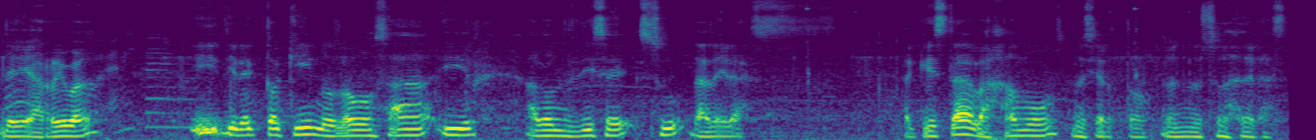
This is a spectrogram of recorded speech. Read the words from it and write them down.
de arriba y directo aquí nos vamos a ir a donde dice sudaderas. Aquí está, bajamos, no es cierto, no es sudaderas.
